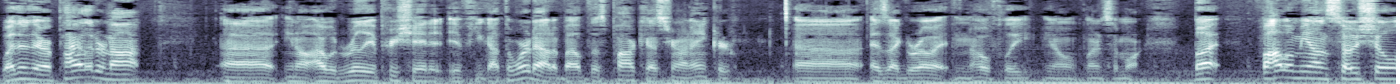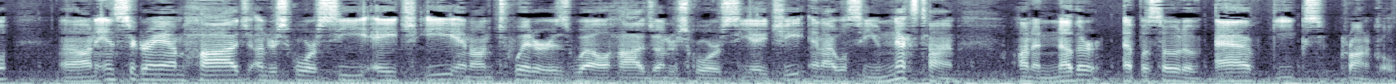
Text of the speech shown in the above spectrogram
whether they're a pilot or not, you know, I would really appreciate it if you got the word out about this podcast here on Anchor uh, as I grow it and hopefully, you know, learn some more. But follow me on social, uh, on Instagram, Hodge underscore CHE, and on Twitter as well, Hodge underscore CHE. And I will see you next time on another episode of Av Geeks Chronicles.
